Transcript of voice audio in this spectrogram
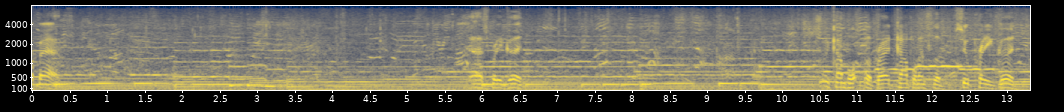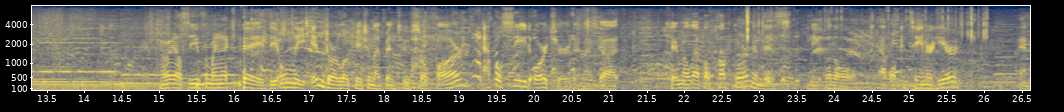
Not bad. Yeah, that's pretty good. The, bread complements the soup pretty good. Alright, I'll see you for my next day. The only indoor location I've been to so far, Appleseed Orchard, and I've got caramel apple popcorn in this neat little apple container here, and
